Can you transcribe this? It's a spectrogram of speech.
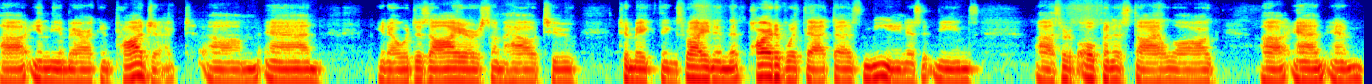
uh, in the American project, um, and you know, a desire somehow to to make things right, and that part of what that does mean is it means uh, sort of openness, dialogue, uh, and and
